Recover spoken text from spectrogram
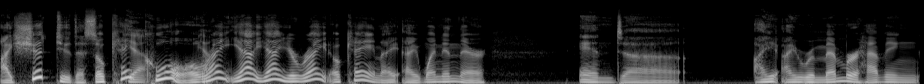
I should do this. Okay, Yeah. cool. All Yeah. right. Yeah, yeah, you're right. Okay. And I, I went in there and uh, I I remember having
